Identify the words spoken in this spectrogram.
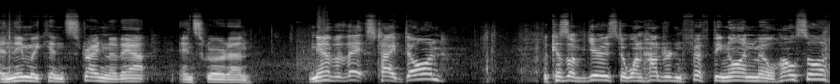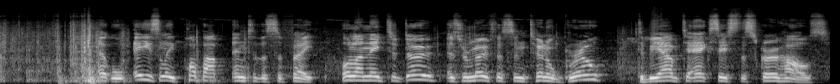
and then we can straighten it out and screw it in. Now that that's taped on, because I've used a 159mm hole saw, it will easily pop up into the soffit. All I need to do is remove this internal grill, to be able to access the screw holes.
